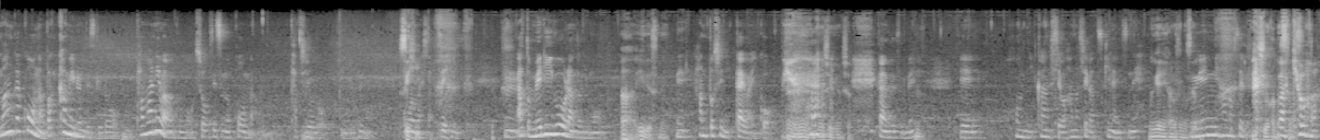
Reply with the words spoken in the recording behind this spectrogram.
漫画コーナーばっか見るんですけど、たまにはもう小説のコーナーに立ち寄ろうっていうふうに思いました、ぜひ、うん、あとメリーゴーランドにも、あいいですね。ね、半年に1回は行こうってうんいうう。感じですね、うん。えー本に関しては話が尽きないですね。無限に話せますよ。無限に話せる。まあ、今日は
